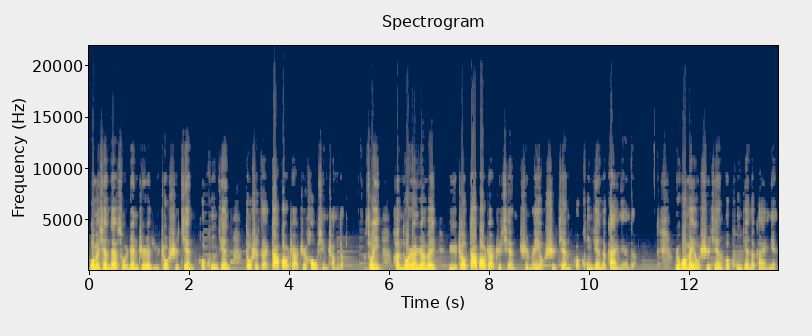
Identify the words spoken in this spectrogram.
我们现在所认知的宇宙时间和空间都是在大爆炸之后形成的，所以很多人认为宇宙大爆炸之前是没有时间和空间的概念的。如果没有时间和空间的概念，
